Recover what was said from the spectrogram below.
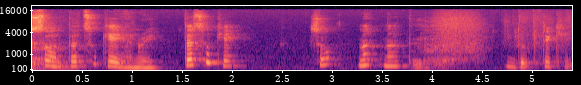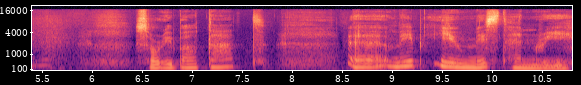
So that's okay, Henry. That's okay. So, not, not. The, the. Sorry about that. Uh, maybe you missed Henry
